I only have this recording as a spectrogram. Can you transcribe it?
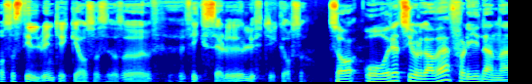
Og så stiller du inn trykket, og så, og så fikser du lufttrykket også. Så årets julegave, fordi denne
